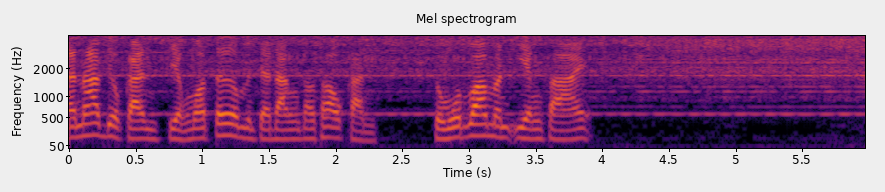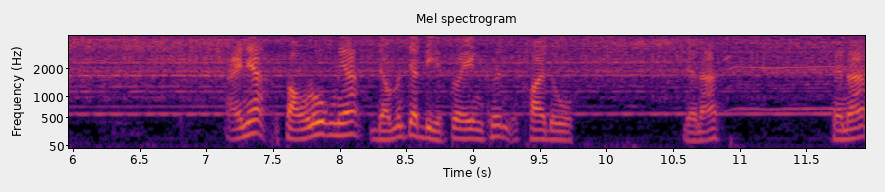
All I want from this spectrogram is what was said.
ระนาบเดียวกันเสียงมอเตอร์มันจะดังเท่า ๆกัน สมมุติว่ามันเอียงซ้าย ไอเนี้ยสองลูกเนี้ยเดี๋ยวมันจะดีดตัวเองขึ้นคอยดู เดี๋ยวนะ เห็นนะ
